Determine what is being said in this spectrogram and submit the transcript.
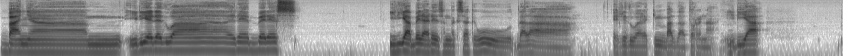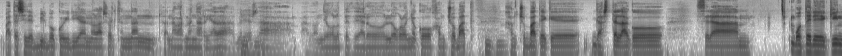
baina mm, hiri eredua ere berez iria bera ere esan egu dala ereduarekin bat datorrena. Iria batez ere Bilboko iria nola sortzen dan nabarmengarria da. Berez da ba, Don Diego López de Aro logroñoko jauntxo bat, jauntxo batek eh, gaztelako zera mm, botereekin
